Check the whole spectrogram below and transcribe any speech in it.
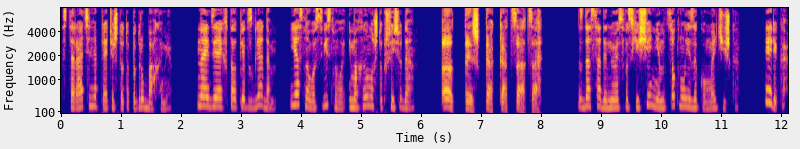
старательно пряча что-то под рубахами. Найдя их в толпе взглядом, я снова свистнула и махнула, чтоб шли сюда. «От ты ж как кацаться!» С досадой, но и с восхищением цокнул языком мальчишка. «Эрика!»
